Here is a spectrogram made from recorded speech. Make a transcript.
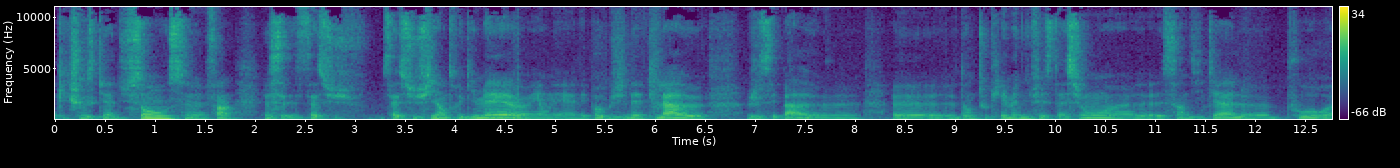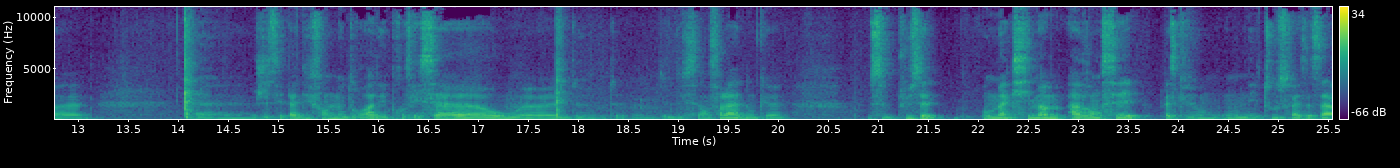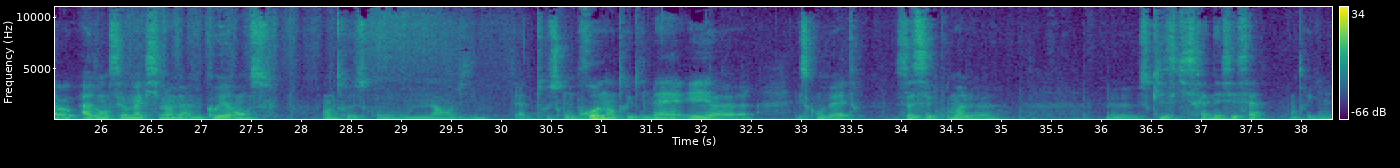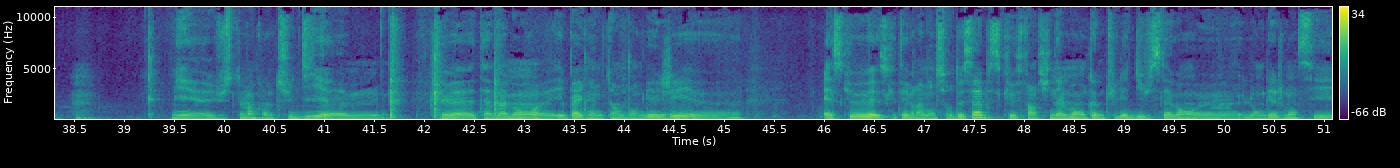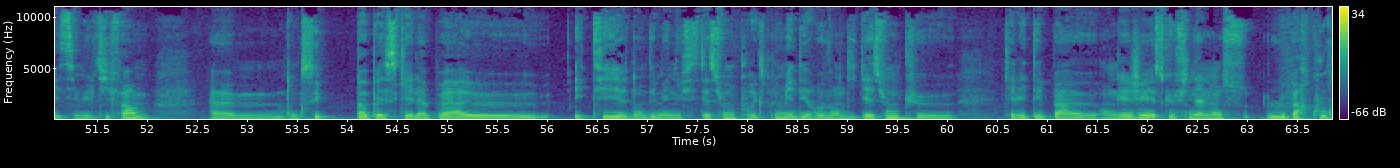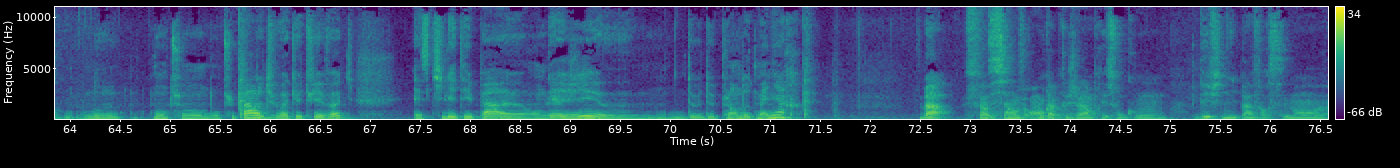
quelque chose qui a du sens. Enfin, ça, suffit, entre guillemets, et on n'est pas obligé d'être là, je sais pas, dans toutes les manifestations syndicales pour euh, je sais pas, défendre le droit des professeurs ou euh, de, ces enfants-là. Donc, euh, c'est plus être au maximum avancé, parce qu'on on est tous face à ça, avancer au maximum vers une cohérence entre ce qu'on a envie, entre ce qu'on prône, entre guillemets, et, et ce qu'on veut être. Ça, c'est pour moi le, le, ce, qui, ce qui serait nécessaire, entre guillemets. Mais justement, quand tu dis que euh, ta maman euh, est pas quelqu'un d'engagé. Euh, est-ce que est-ce que tu es vraiment sûr de ça? Parce que finalement, comme tu l'as dit juste avant, l'engagement, c'est multiforme. donc, c'est pas parce qu'elle n'a pas été dans des manifestations pour exprimer des revendications que qu'elle n'était pas engagée. Est-ce que finalement le parcours dont, dont, tu, dont tu parles, tu vois, que tu évoques, est-ce qu'il n'était pas engagé de, de plein d'autres manières? Bah, enfin, si, en, après, j'ai l'impression qu'on définit pas forcément. Euh,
